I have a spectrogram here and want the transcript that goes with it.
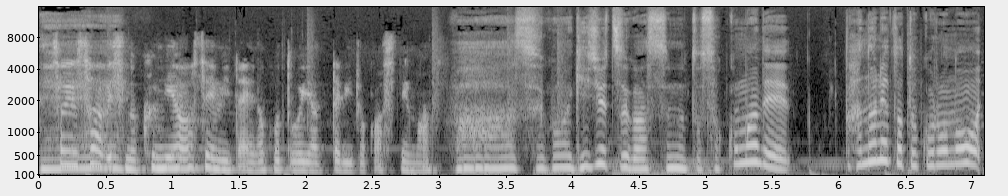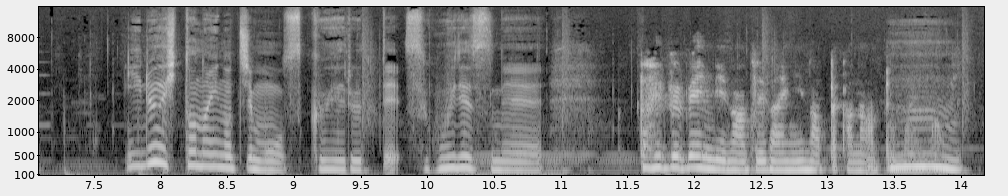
へーそういうサービスの組み合わせみたいなことをやったりとかしてます。わあすごい技術が進むとそこまで離れたところのいる人の命も救えるってすごいですね。だいぶ便利な時代になったかなと思います。うん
